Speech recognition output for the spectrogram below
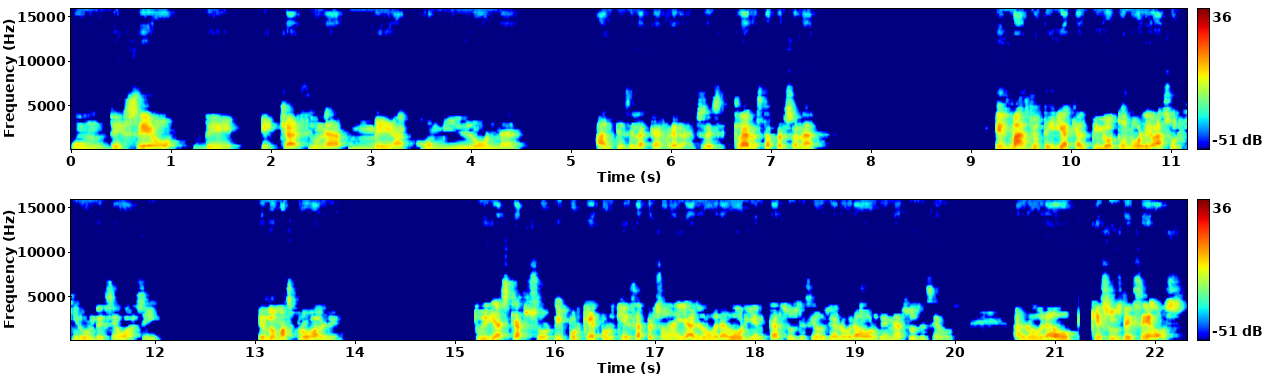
un deseo de echarse una megacomilona antes de la carrera. Entonces, claro, esta persona, es más, yo te diría que al piloto no le va a surgir un deseo así. Es lo más probable. Tú dirías que absurdo. ¿Y por qué? Porque esa persona ya ha logrado orientar sus deseos, ya ha logrado ordenar sus deseos. Ha logrado que sus deseos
